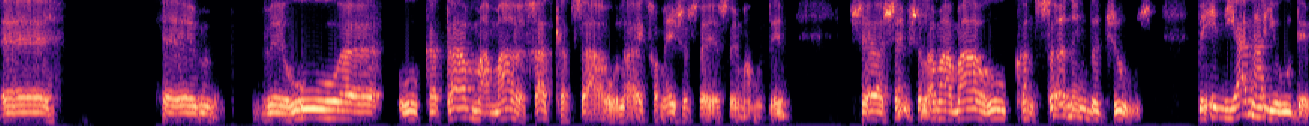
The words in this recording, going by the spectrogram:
אה, אה, והוא אה, הוא כתב מאמר אחד קצר, אולי 15-20 עמודים, שהשם של המאמר הוא Concerning the Jews, בעניין היהודים.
